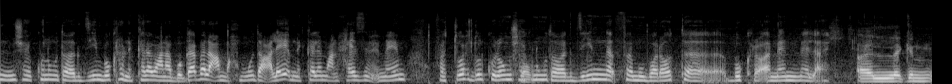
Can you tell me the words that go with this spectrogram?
اللي مش هيكونوا متواجدين بكرة نتكلم عن أبو جبل عن محمود علاء بنتكلم عن حازم إمام وفتوح دول كلهم مش. هيكونوا متواجدين في مباراة آه، بكرة أمام الأهلي. آه، لكن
